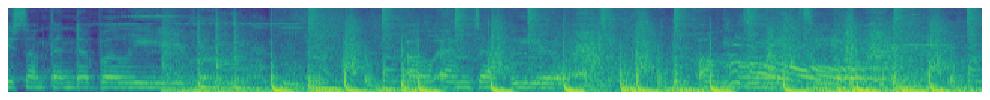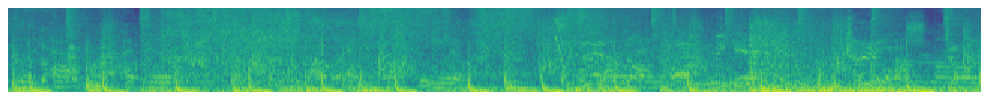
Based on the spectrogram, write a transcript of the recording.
You something to believe in. OMW, on my way to. Good at what I do. OMW, OMW, on my way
